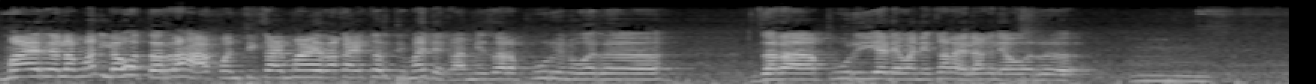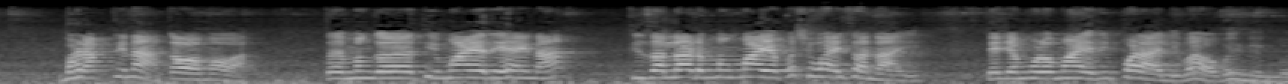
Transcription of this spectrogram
मायऱ्याला म्हणलं होतं राहा पण ती काय मायरा काय करते माहितीये का? मी जरा पुरींवर जरा पुरी येड्यावाने करायला लागल्यावर भडकते ना कवा मावा. तर मग ती मायरी आहे ना तिचा लाड मग मायापाशी व्हायचा नाही. त्याच्यामुळं मायरी पळाली भाऊ बहिणींनो.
